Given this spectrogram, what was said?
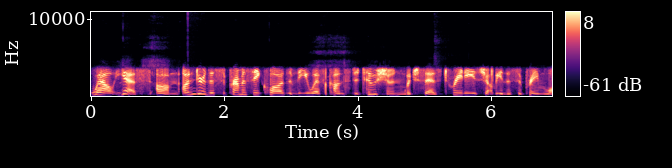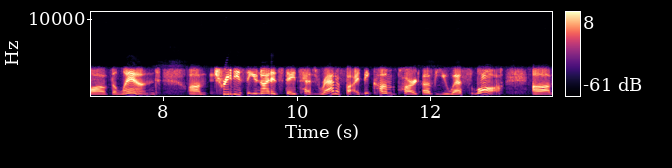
Well, yes. Um, under the Supremacy Clause of the U.S. Constitution, which says treaties shall be the supreme law of the land, um, treaties the United States has ratified become part of U.S. law. Um,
